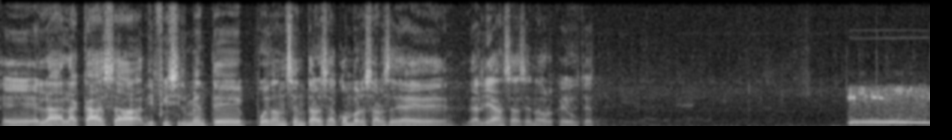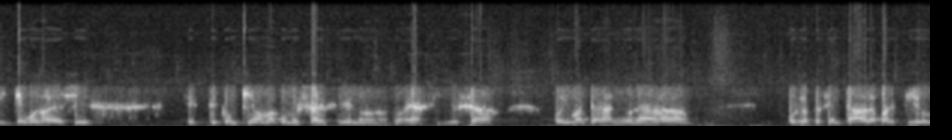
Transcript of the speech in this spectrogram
eh, la, casa difícilmente puedan sentarse a conversarse de, alianza, senador, cree usted. Y te vuelvo a decir, este, ¿con quién vamos a conversar? Si no, no, es así. O sea, hoy la hoy representaba la partido,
